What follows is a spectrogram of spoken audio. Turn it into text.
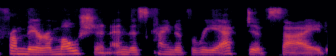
from their emotion and this kind of reactive side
